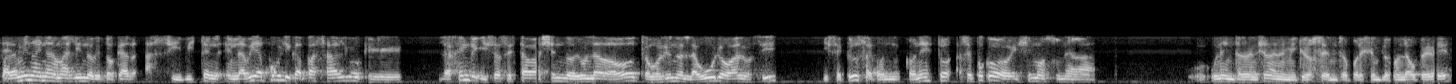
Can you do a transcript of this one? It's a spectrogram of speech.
Para mí no hay nada más lindo que tocar así, ¿viste? En, en la vida pública pasa algo que la gente quizás estaba yendo de un lado a otro, volviendo al laburo o algo así, y se cruza con, con esto. Hace poco hicimos una, una intervención en el microcentro, por ejemplo, con la UPB,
